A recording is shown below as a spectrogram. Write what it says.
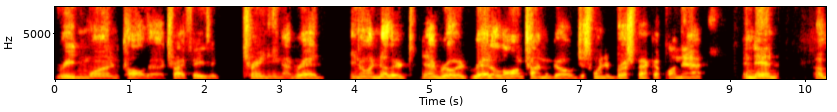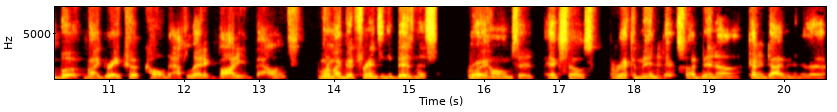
reading one called uh, Triphasic Training. I've read, you know, another I wrote read a long time ago. Just wanted to brush back up on that, and then a book by Gray Cook called Athletic Body and Balance. One of my good friends in the business, Roy Holmes at Exos, recommended it, so I've been uh, kind of diving into that.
